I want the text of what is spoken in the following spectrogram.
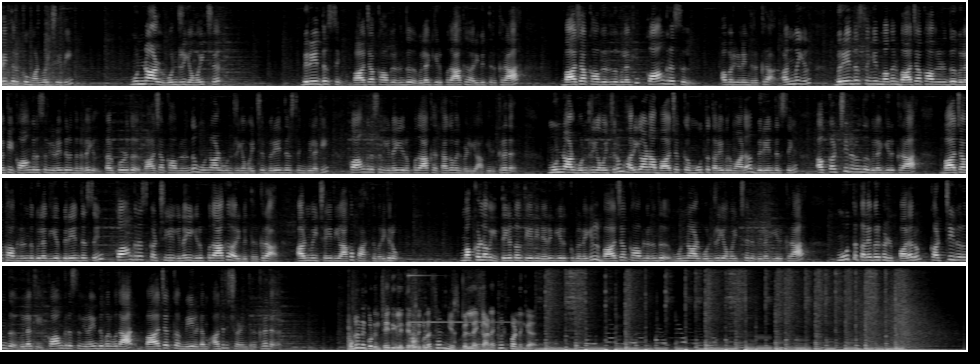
கிடைத்திருக்கும் அண்மை செய்தி. முன்னாள் ஒன்றிய அமைச்சர் பிரேந்தர் சிங் பாஜகவிலிருந்து விலகி இருப்பதாக அறிவித்திருக்கிறார். பாஜகவிலிருந்து விலகி காங்கிரஸில் அவர் இணைந்திருக்கிறார். அண்மையில் பிரேந்தர் சிங்கின் மகன் பாஜகவிலிருந்து விலகி காங்கிரஸில் இணைந்திருந்த நிலையில் தற்பொழுது பாஜகவிலிருந்து முன்னாள் ஒன்றிய அமைச்சர் பிரேந்தர் சிங் விலகி காங்கிரஸில் இணைய இருப்பதாக தகவல் வெளியாகியிருக்கிறது. முன்னாள் ஒன்றிய அமைச்சரும் ஹரியானா பாஜக மூத்த தலைவருமான பிரேந்தர் சிங் அக்கட்சியிலிருந்து விலகியிருக்கிறார். பாஜகவிலிருந்து விலகிய பிரேந்தர் சிங் காங்கிரஸ் கட்சியில் இணைய இருப்பதாக அறிவித்திருக்கிறார். அண்மை செய்தியாக பார்த்து வருகிறோம். மக்களவை தேர்தல் தேதி நெருங்கியிருக்கும் நிலையில் பாஜகவிலிருந்து முன்னாள் ஒன்றிய அமைச்சர் விலகியிருக்கிறார் மூத்த தலைவர்கள் பலரும் கட்சியிலிருந்து விலகி காங்கிரஸில் இணைந்து வருவதால் பாஜக மேலிடம் அதிர்ச்சி அடைந்திருக்கிறது உடனுக்குடன் செய்திகளை தெரிந்து கொள்ள சன் நியூஸ் பெல் கிளிக் பண்ணுங்க.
